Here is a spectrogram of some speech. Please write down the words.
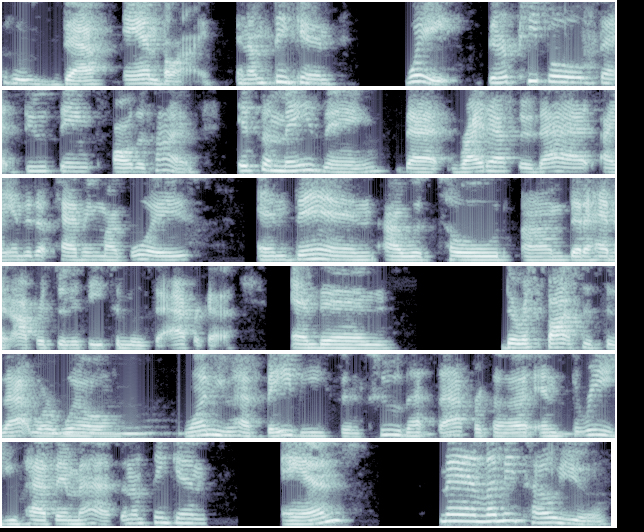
who's deaf and blind, and I'm thinking, wait, there are people that do things all the time. It's amazing that right after that, I ended up having my boys, and then I was told um, that I had an opportunity to move to Africa, and then the responses to that were, well, one, you have babies, and two, that's Africa, and three, you have MS. And I'm thinking, and man, let me tell you,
